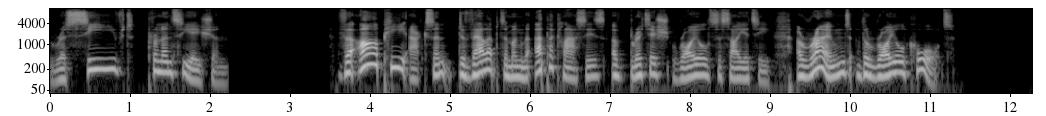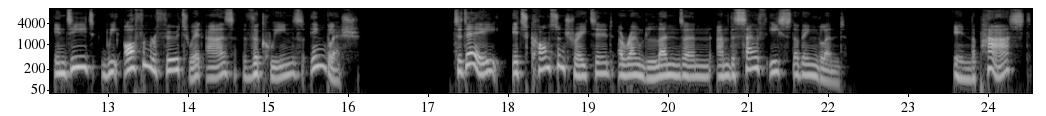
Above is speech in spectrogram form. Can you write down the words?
Received pronunciation. The RP accent developed among the upper classes of British Royal Society around the royal court. Indeed, we often refer to it as the Queen's English. Today, it's concentrated around London and the southeast of England. In the past,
